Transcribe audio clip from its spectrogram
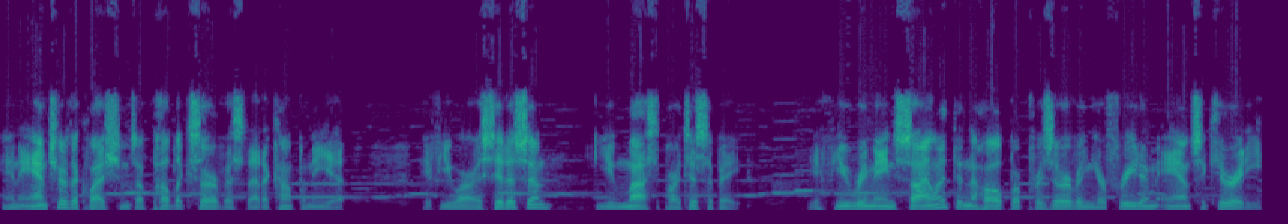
and answer the questions of public service that accompany it. If you are a citizen, you must participate. If you remain silent in the hope of preserving your freedom and security,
